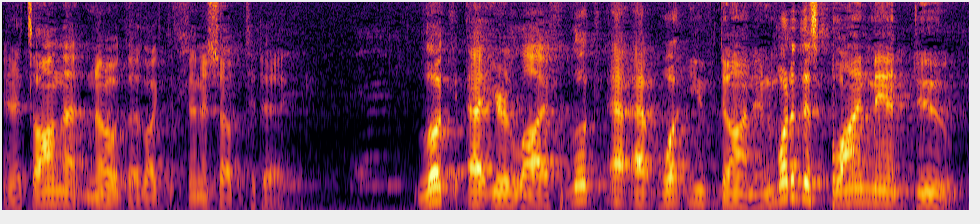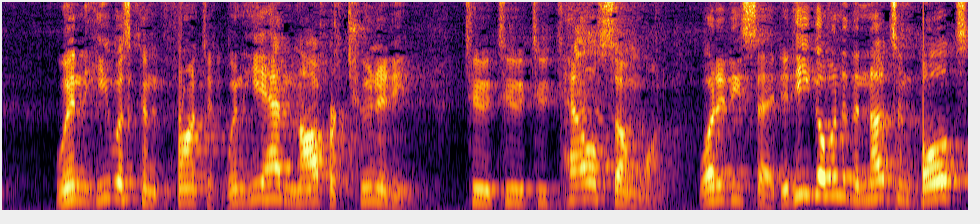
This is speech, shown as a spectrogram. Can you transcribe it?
And it's on that note that I'd like to finish up today. Look at your life. Look at, at, what you've done. And what did this blind man do? When he was confronted, when he had an opportunity to, to, to tell someone, what did he say? Did he go into the nuts and bolts?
